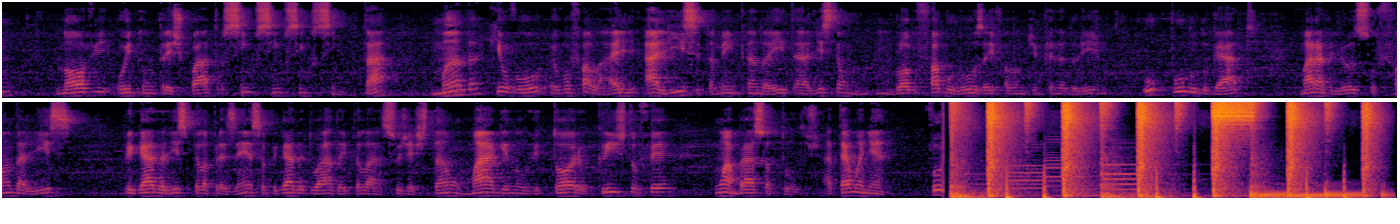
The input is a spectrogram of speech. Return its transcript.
98134 5555, tá? Manda que eu vou eu vou falar. A Alice também entrando aí, a Alice tem um, um blog fabuloso aí falando de empreendedorismo, O Pulo do Gato, maravilhoso, sou fã da Alice Obrigado, Alice, pela presença. Obrigado, Eduardo, aí pela sugestão. Magno, Vitório, Christopher. Um abraço a todos. Até amanhã.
